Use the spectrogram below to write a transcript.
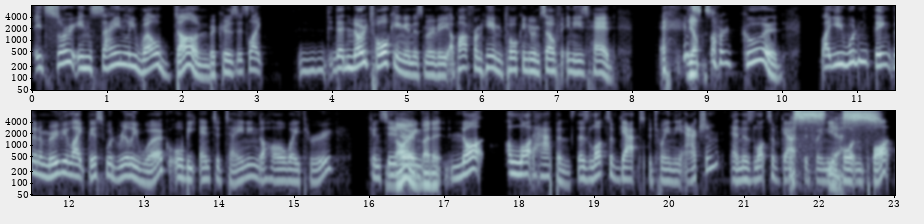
It's so insanely well done because it's like there's no talking in this movie apart from him talking to himself in his head. It's Yep. so good. Like you wouldn't think that a movie like this would really work or be entertaining the whole way through, no, considering but it not a lot happens. There's lots of gaps between the action and there's lots of gaps Yes, between the important plot.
